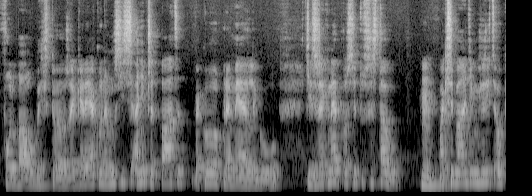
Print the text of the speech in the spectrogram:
fotbalu, bych skoro řekl, který jako nemusí si ani předplácet jako Premier Ligu, ti řekne prostě tu sestavu. Hmm. Maximálně ti může říct OK,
